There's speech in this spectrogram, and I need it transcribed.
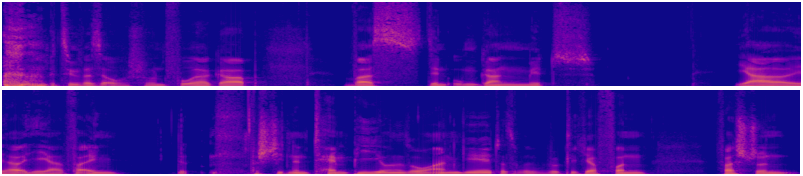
beziehungsweise auch schon vorher gab, was den Umgang mit, ja, ja, ja, vor allem verschiedenen Tempi und so angeht, also wirklich ja von fast schon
